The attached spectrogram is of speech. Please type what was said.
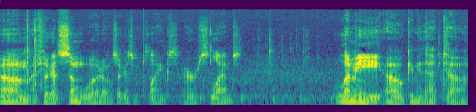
Um, I still got some wood. I also got some planks or slabs. Let me. Oh, give me that. Uh,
